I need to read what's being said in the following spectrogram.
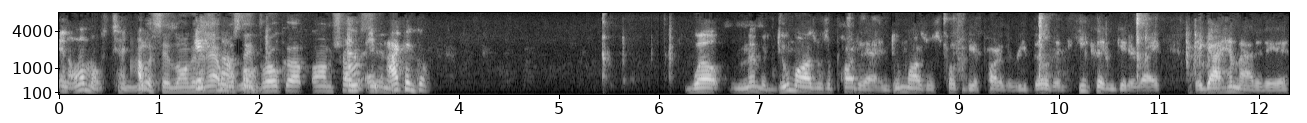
in almost ten years. i would say longer than that once they broke up um Chauncey and and I could go. Well, remember, Dumars was a part of that, and Dumars was supposed to be a part of the rebuilding. He couldn't get it right. They got him out of there,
